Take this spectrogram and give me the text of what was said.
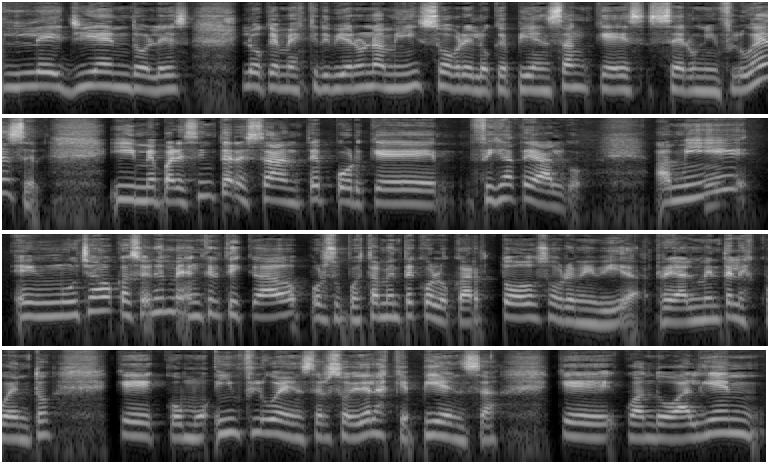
leyéndoles lo que me escribieron a mí sobre lo que piensan que es ser un influencer. Y me parece interesante porque, fíjate algo, a mí en muchas ocasiones me han criticado por supuestamente colocar todo sobre mi vida. Realmente les cuento que como influencer soy de las que piensa que cuando alguien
